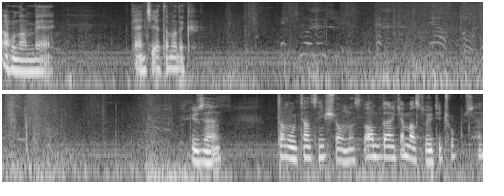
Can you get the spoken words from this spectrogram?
Ah ulan be. Pençe yatamadık. Güzel. Tam ulti atsa hiçbir şey olmaz. Ama bu da erken bastı ulti. Çok güzel.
